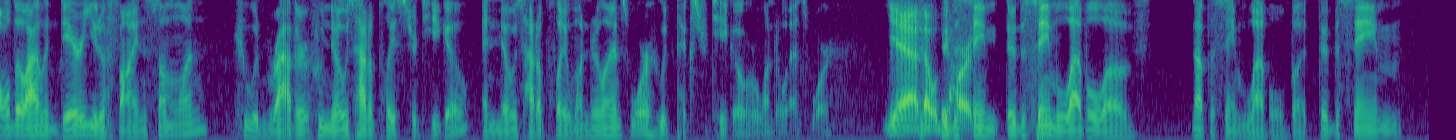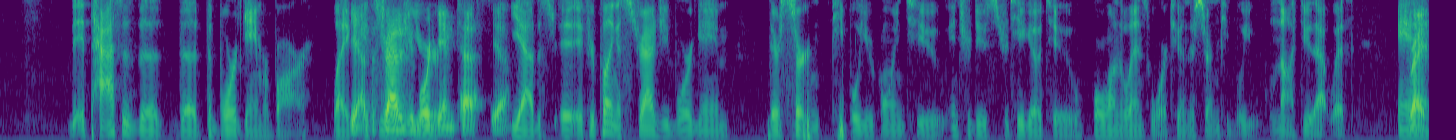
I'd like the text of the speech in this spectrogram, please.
although I would dare you to find someone who would rather who knows how to play Stratego and knows how to play Wonderland's War, who would pick Stratego over Wonderland's War. Yeah, that would they're be the same. They're the same level of not the same level, but they're the same it passes the the the board gamer bar. Like yeah, the strategy board game test. Yeah, yeah. This, if you're playing a strategy board game, there's certain people you're going to introduce Stratego to or Wonderland's War to, and there's certain people you will not do that with. And right.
